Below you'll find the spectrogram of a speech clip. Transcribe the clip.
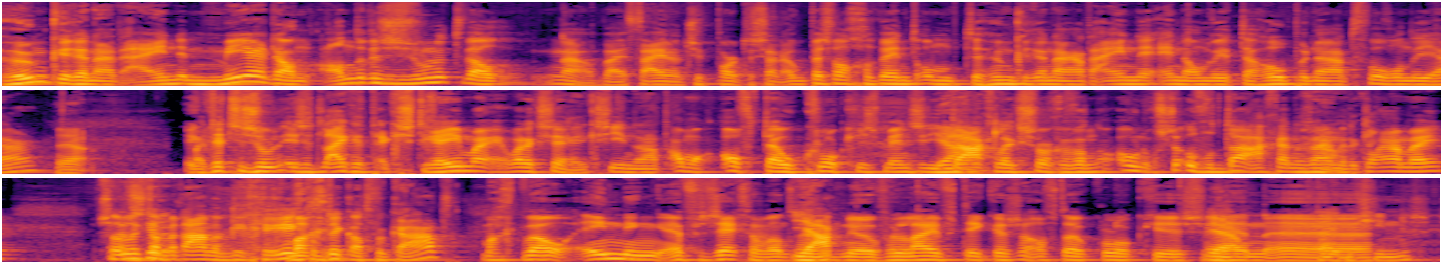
hunkeren naar het einde. Meer dan andere seizoenen. Terwijl, nou, wij Feyenoord supporters zijn ook best wel gewend om te hunkeren naar het einde. En dan weer te hopen naar het volgende jaar. Ja. Maar Ik- dit seizoen is het, lijkt het extreem. Maar wat ik zeg, ik zie inderdaad allemaal aftelklokjes. Mensen die Ja. dagelijks zorgen van, oh, nog zoveel dagen en dan zijn Ja. we er klaar mee. Zal Zal ik dan met name gericht Mag- op dik advocaat? Mag ik wel één ding even zeggen? Want we Ja. hebben het nu over live tickers, aftelklokjes Ja. en eh, Tijdmachines.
